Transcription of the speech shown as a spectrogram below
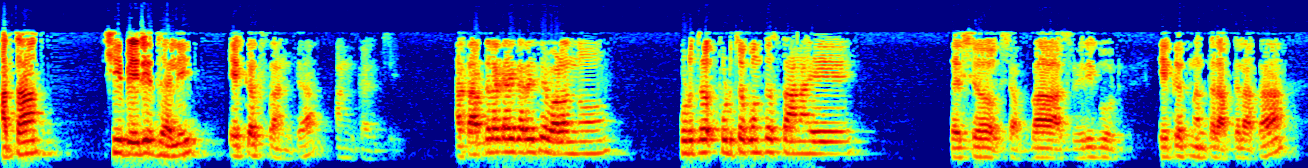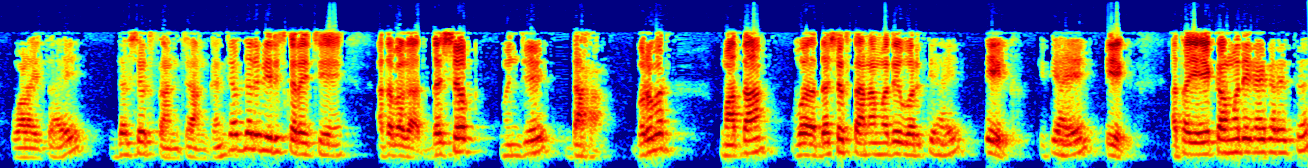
आता ही बेरीज झाली एकक स्थानच्या अंकांची. आता आपल्याला काय करायचंय बाळांनो? पुढचं पुढचं कोणतं स्थान आहे? दशक शब्दास व्हेरी गुड एकक नंतर आपल्याला आता वळायचं आहे दशक स्थानच्या अंकांची. आपल्याला बेरीज करायची आहे. आता बघा दशक म्हणजे दहा. बरोबर? मग आता व दशक स्थानामध्ये वरती आहे एक. किती आहे? एक. आता एकामध्ये काय करायचं?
